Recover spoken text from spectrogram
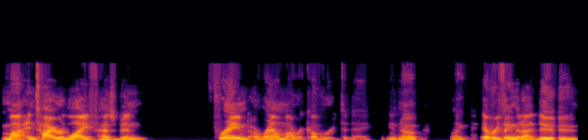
my entire life has been framed around my recovery today. You mm-hmm. know, like everything that I do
